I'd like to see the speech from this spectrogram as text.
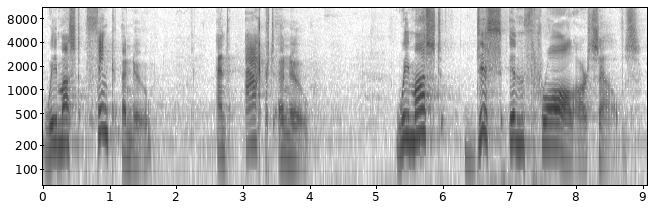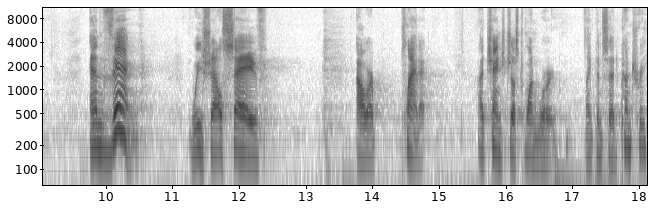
we must think anew and act anew. We must disenthrall ourselves, and then we shall save our planet. I changed just one word. Lincoln said country.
